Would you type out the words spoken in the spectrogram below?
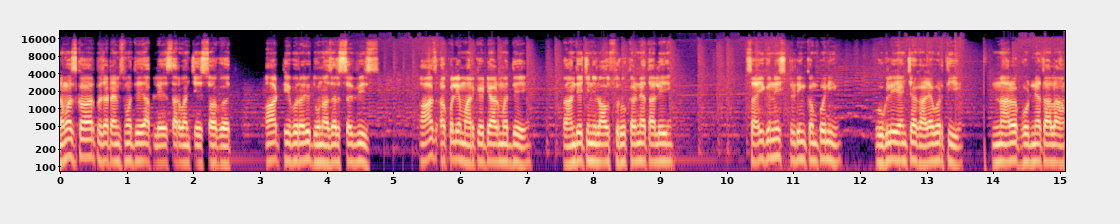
नमस्कार प्रजा टाइम्समध्ये आपले सर्वांचे स्वागत. आठ फेब्रुवारी दोन हजार सव्वीस. आज अकोले मार्केट यार्डमध्ये कांद्याचे निलाव सुरू करण्यात आले. साई गणेश ट्रेडिंग कंपनी उगले यांच्या गाळ्यावरती नारळ फोडण्यात आला.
